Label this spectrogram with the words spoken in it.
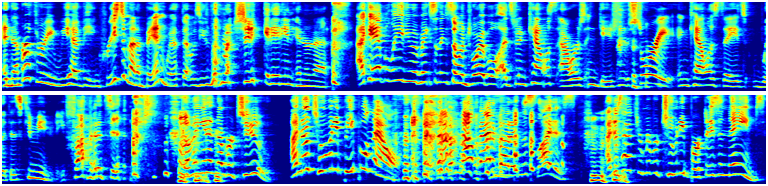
At number three, we have the increased amount of bandwidth that was used by my shitty Canadian internet. I can't believe you would make something so enjoyable. I'd spend countless hours engaged in its story and countless days with its community. Five out of ten. Coming in at number two, I know too many people now. I'm not mad about it in the slightest. I just have to remember too many birthdays and names.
